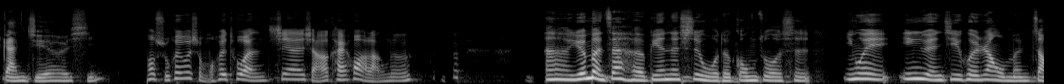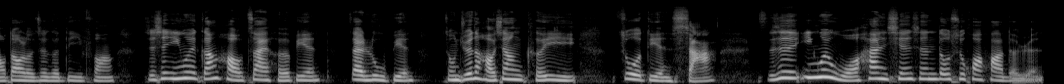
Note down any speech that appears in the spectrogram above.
感觉而行。然后淑慧为什么会突然现在想要开画廊呢？嗯、呃，原本在河边那是我的工作室，因为因缘际会让我们找到了这个地方，只是因为刚好在河边，在路边，总觉得好像可以做点啥。只是因为我和先生都是画画的人，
